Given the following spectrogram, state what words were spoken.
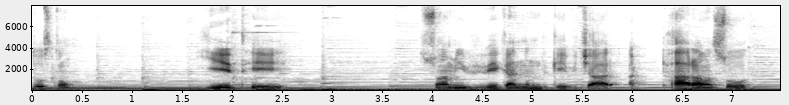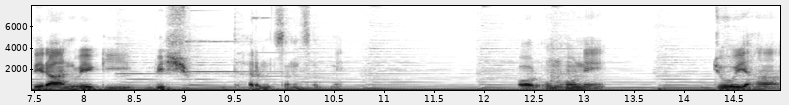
दोस्तों, ये थे स्वामी विवेकानंद के विचार अठारह की विश्व धर्म संसद में। और उन्होंने जो यहाँ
